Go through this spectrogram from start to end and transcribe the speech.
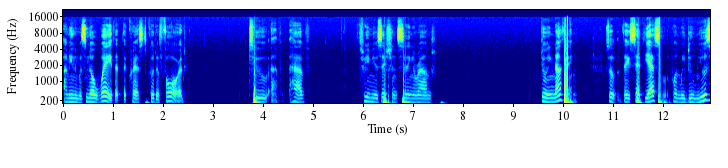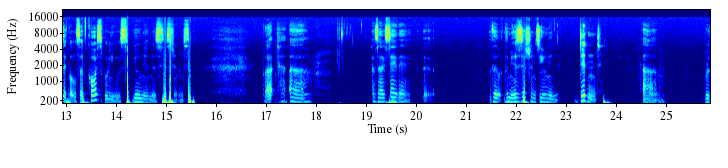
I mean, there was no way that the Crest could afford to uh, have three musicians sitting around doing nothing. So they said, yes, when we do musicals, of course we'll use union musicians. But uh, as I say, they, the, the musicians union didn't um, re-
